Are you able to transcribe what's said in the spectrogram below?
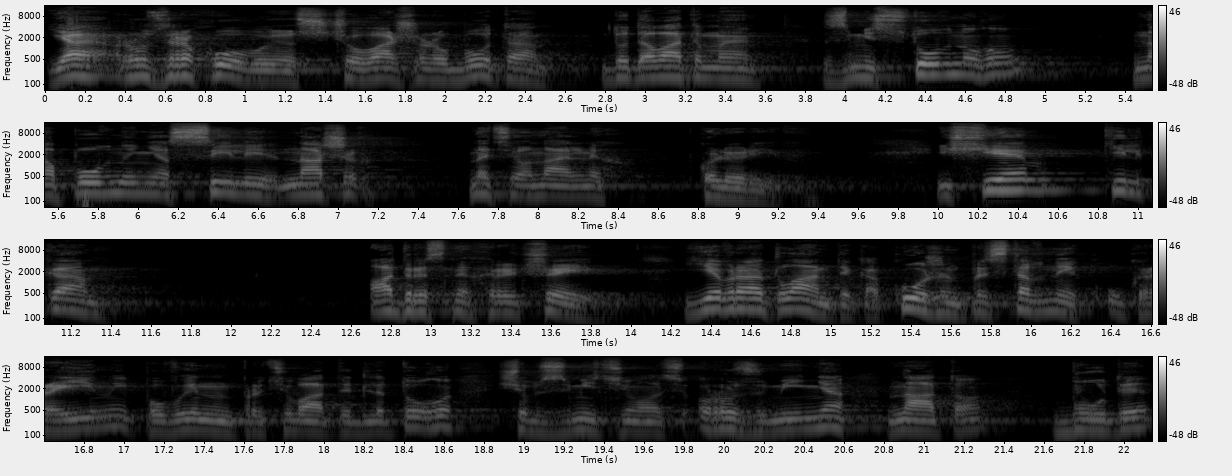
Я розраховую, що ваша робота додаватиме змістовного наповнення силі наших національних кольорів. І ще кілька адресних речей. Євроатлантика, кожен представник України повинен працювати для того, щоб зміцнювалося розуміння НАТО буде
